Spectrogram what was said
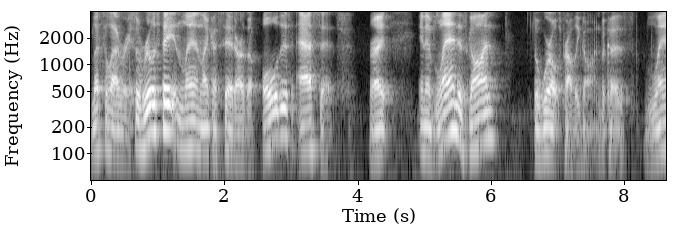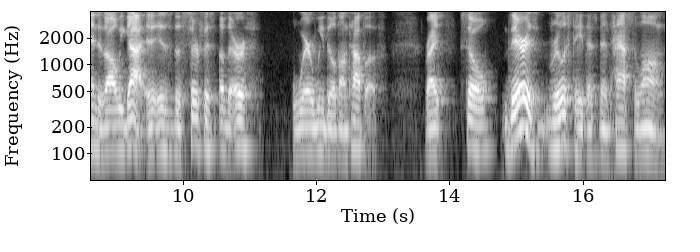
Let's elaborate. So real estate and land, like I said, are the oldest assets, right? And if land is gone, the world's probably gone because land is all we got. It is the surface of the earth where we build on top of right? So there is real estate that's been passed along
